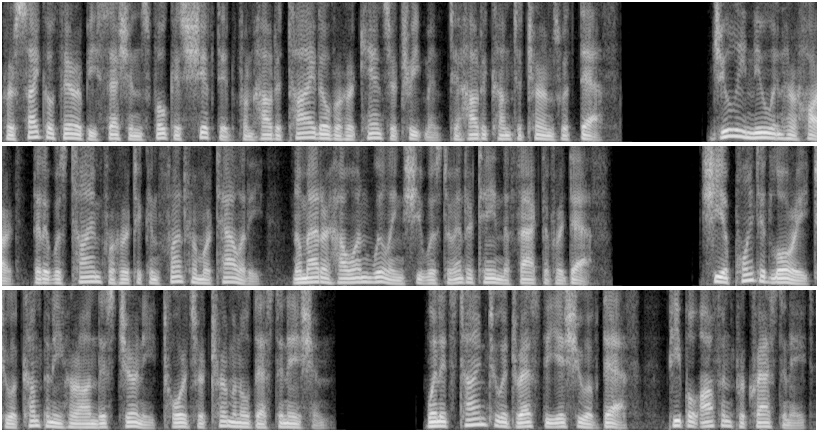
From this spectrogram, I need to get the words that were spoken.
her psychotherapy sessions focus shifted from how to tide over her cancer treatment to how to come to terms with death. Julie knew in her heart that it was time for her to confront her mortality, no matter how unwilling she was to entertain the fact of her death. She appointed Lori to accompany her on this journey towards her terminal destination. When it's time to address the issue of death, people often procrastinate,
